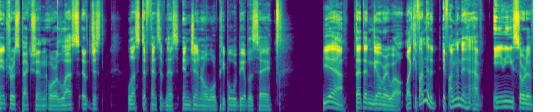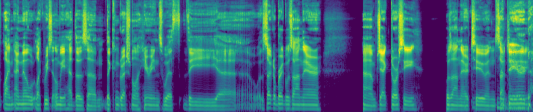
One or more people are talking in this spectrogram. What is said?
introspection or less just less defensiveness in general where people would be able to say yeah that didn't go very well like if i'm gonna if i'm gonna have any sort of like I know like recently we had those um the congressional hearings with the uh Zuckerberg was on there, um Jack Dorsey was on there too, and The Sanjay. beard.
